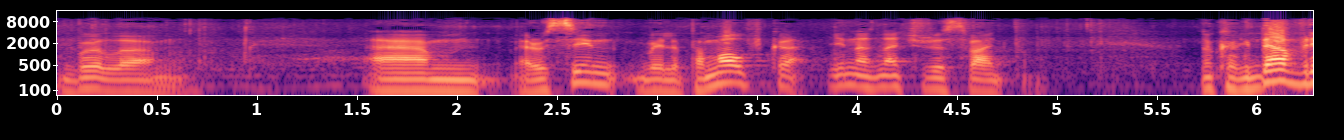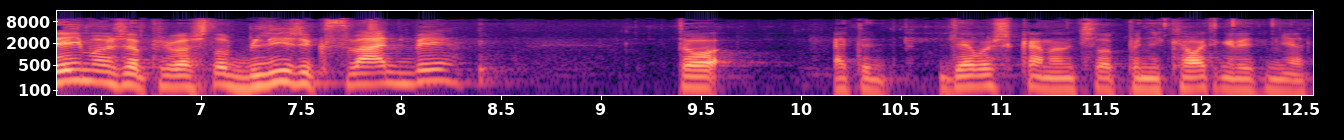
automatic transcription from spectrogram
было эм, русин, была помолвка, и назначили уже свадьбу. Но когда время уже пришло ближе к свадьбе, то эта девушка, она начала паниковать и говорит, нет,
